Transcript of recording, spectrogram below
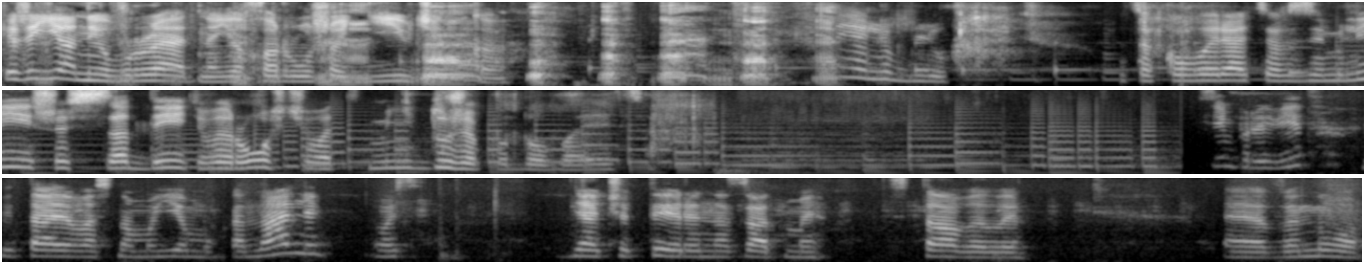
Каже, я не вредна, я хороша дівчинка. Я люблю. Це ковирятися в землі, щось садить, вирощувати. Мені дуже подобається. Всім привіт! Вітаю вас на моєму каналі. Ось дня 4 назад ми ставили е, вино,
